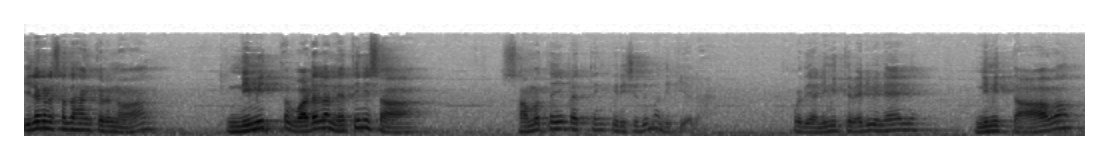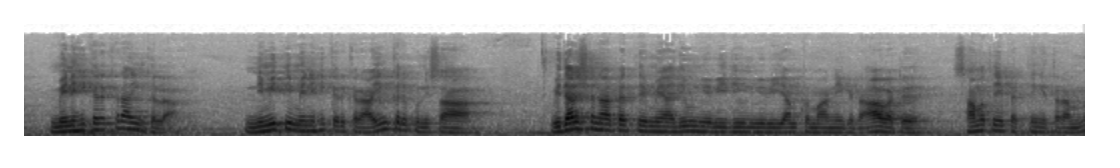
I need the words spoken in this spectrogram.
ඊළඟට සඳහන් කරනවා නිමිත්ත වඩලා නැති නිසා සමතේ පැත්තෙන් පිරිසිදු මදි කියලා. මොකද යා නිමිත්ත වැඩි වෙන්නේ නැහැනේ. නිමිත්ත ආවා මෙනෙහි කර කර අයින් කළා. නිමිති මෙනෙහි කර කර අයින් කරපු නිසා විදර්ශනා පැත්තේ මෙයා දියුණු වෙවි දියුණු වෙවි යම් ප්‍රමාණයකට ආවට සමතේ පැත්තෙන් ඊතරම්ම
